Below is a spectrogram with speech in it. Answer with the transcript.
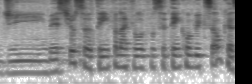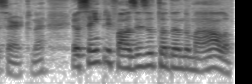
de investir o seu tempo naquilo que você tem convicção que é certo, né? Eu sempre falo, às vezes eu tô dando uma aula,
